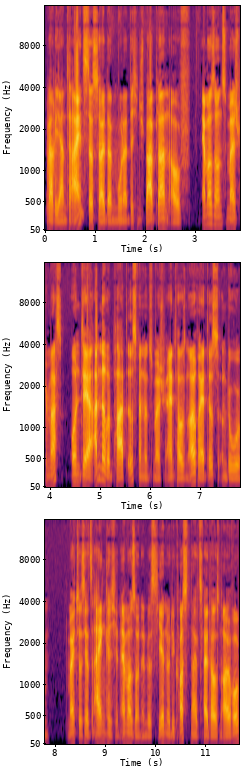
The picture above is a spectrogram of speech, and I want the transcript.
Variante 1, dass du halt einen monatlichen Sparplan auf Amazon zum Beispiel machst. Und der andere Part ist, wenn du zum Beispiel 1000 Euro hättest und du möchtest jetzt eigentlich in Amazon investieren, nur die kosten halt 2000 Euro.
